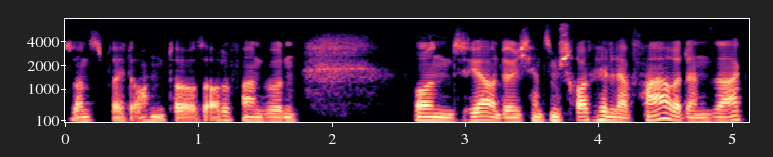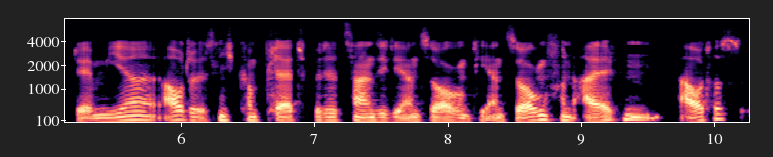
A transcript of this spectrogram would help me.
sonst vielleicht auch ein teures Auto fahren würden. Und ja, und wenn ich dann zum Schrotthändler fahre, dann sagt der mir, Auto ist nicht komplett, bitte zahlen Sie die Entsorgung. Die Entsorgung von alten Autos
